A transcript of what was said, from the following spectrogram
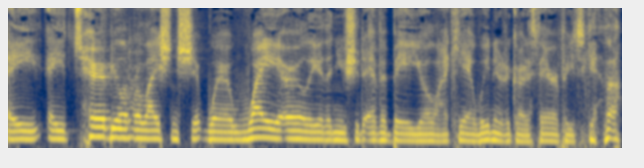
a a turbulent relationship where way earlier than you should ever be, you're like, yeah, we need to go to therapy together.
